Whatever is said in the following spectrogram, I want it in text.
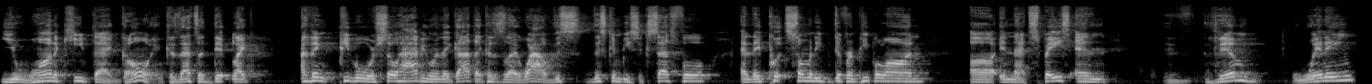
you want to keep that going because that's a dip. Like I think people were so happy when they got that because it's like wow, this this can be successful, and they put so many different people on uh in that space, and them winning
